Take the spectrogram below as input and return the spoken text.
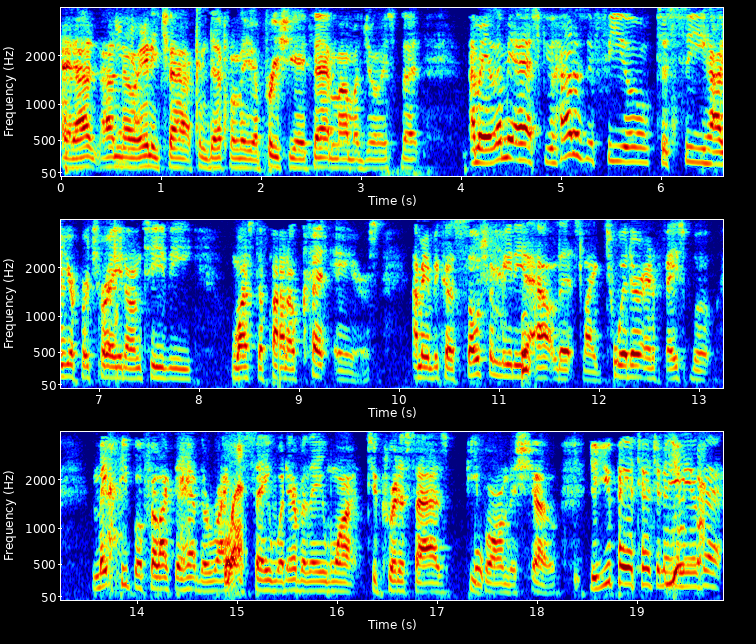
And I, I know Yeah. any child can definitely appreciate that, Mama Joyce. But I mean, let me ask you, how does it feel to see how you're portrayed on TV once the final cut airs? I mean, because social media outlets like Twitter and Facebook make people feel like they have the right What? to say whatever they want to criticize people on the show. Do you pay attention to any of that?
